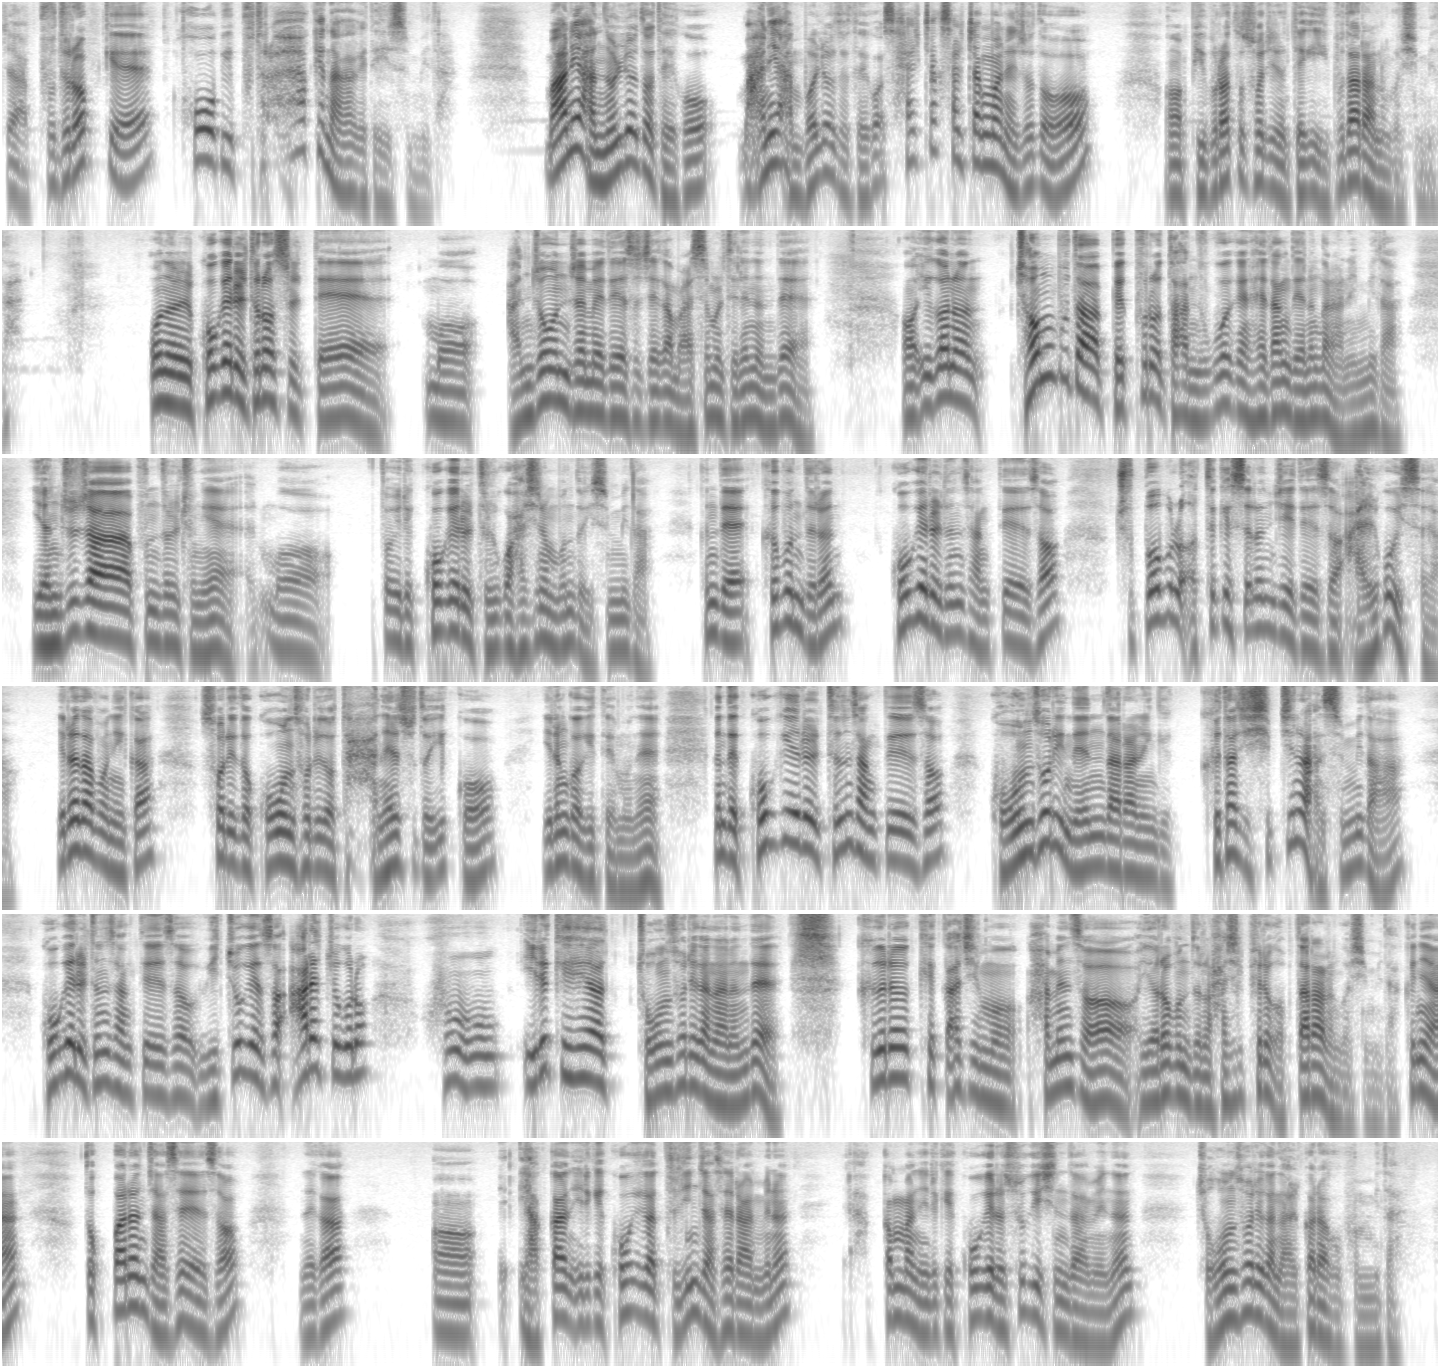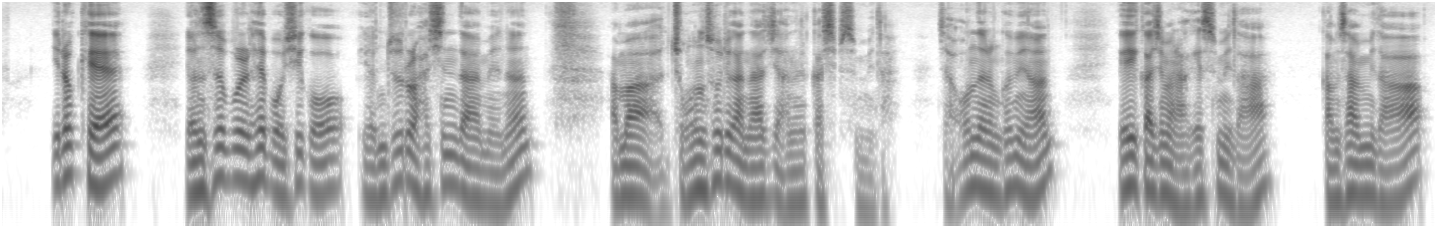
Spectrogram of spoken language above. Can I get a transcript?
자 부드럽게 호흡이 부드럽게 나가게 돼 있습니다. 많이 안 놀려도 되고 많이 안 벌려도 되고 살짝 살짝만 해줘도 어 비브라토 소리는 되게 이쁘다라는 것입니다. 오늘 고개를 들었을 때 뭐 안 좋은 점에 대해서 제가 말씀을 드렸는데 어 이거는 전부 다 100%다 누구에게나 해당되는 건 아닙니다. 연주자분들 중에 뭐 또 이렇게 고개를 들고 하시는 분도 있습니다. 근데 그분들은 고개를 든 상태에서 주법을 어떻게 쓰는지에 대해서 알고 있어요. 이러다 보니까 소리도 고운 소리도 다 낼 수도 있고 이런 거기 때문에 근데 고개를 든 상태에서 고운 소리 낸다라는 게 그다지 쉽지는 않습니다. 고개를 든 상태에서 위쪽에서 아래쪽으로 후 이렇게 해야 좋은 소리가 나는데 그렇게까지 뭐 하면서 여러분들은 하실 필요가 없다라는 것입니다. 그냥 똑바른 자세에서 내가 어 약간 이렇게 고개가 들린 자세라면은 약간만 이렇게 고개를 숙이신다면은 좋은 소리가 날 거라고 봅니다. 이렇게 연습을 해 보시고 연주를 하신다면은 아마 좋은 소리가 나지 않을까 싶습니다. 자 오늘은 그러면 여기까지만 하겠습니다. 감사합니다.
